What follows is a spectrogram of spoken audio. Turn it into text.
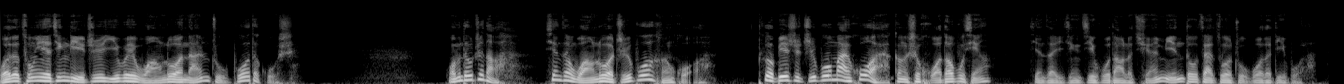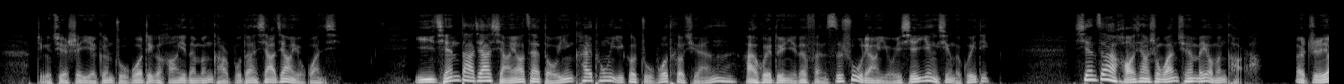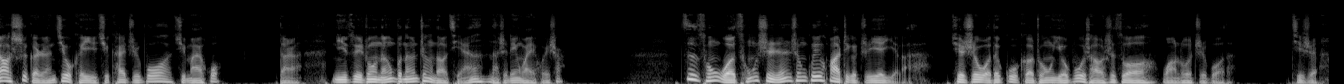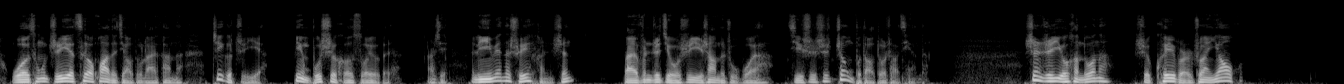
我的从业经历之一位网络男主播的故事。我们都知道，现在网络直播很火，特别是直播卖货啊，更是火到不行。现在已经几乎到了全民都在做主播的地步了。这个确实也跟主播这个行业的门槛不断下降有关系。以前大家想要在抖音开通一个主播特权，还会对你的粉丝数量有一些硬性的规定。现在好像是完全没有门槛了，呃，只要是个人就可以去开直播去卖货。当然，你最终能不能挣到钱，那是另外一回事儿。自从我从事人生规划这个职业以来，确实我的顾客中有不少是做网络直播的。其实，我从职业策划的角度来看呢，这个职业并不适合所有的人，而且里面的水很深，百分之九十以上的主播呀，其实是挣不到多少钱的，甚至有很多呢是亏本赚吆喝。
